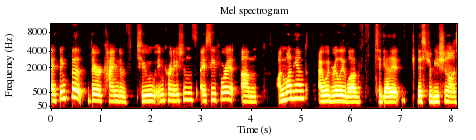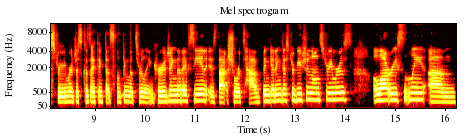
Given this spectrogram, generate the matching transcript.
I think that there are kind of two incarnations I see for it. Um, on one hand, I would really love to get it distribution on a streamer just because I think that's something that's really encouraging that I've seen is that shorts have been getting distribution on streamers a lot recently. Um,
